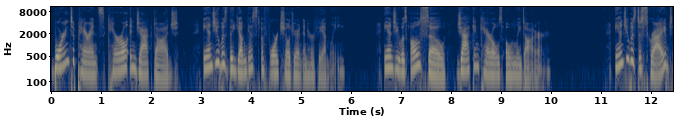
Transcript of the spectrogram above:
Born to parents Carol and Jack Dodge, Angie was the youngest of four children in her family. Angie was also Jack and Carol's only daughter. Angie was described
